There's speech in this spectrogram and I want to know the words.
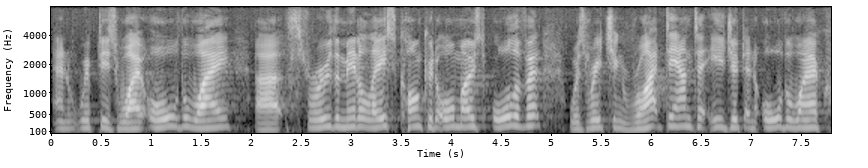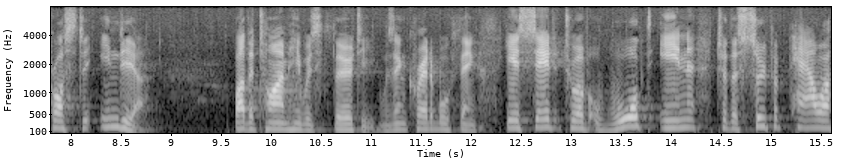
and whipped his way all the way uh, through the Middle East, conquered almost all of it, was reaching right down to Egypt and all the way across to India by the time he was 30. It was an incredible thing. He is said to have walked in to the superpower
